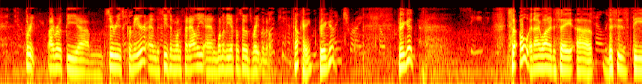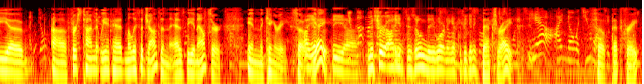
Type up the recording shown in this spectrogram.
three. I wrote the um, series premiere and the season one finale, and one of the episodes right in the middle. Okay, very good, I'm trying to help very good. Save you. So, oh, and I wanted to say uh, this is the uh, uh, first time that we have had Melissa Johnson as the announcer in the Kingery. So, Ah, yes, yay! with the uh, mature audiences only warning at the beginning. That's right. Yeah, I know what you So wanted. that's great.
